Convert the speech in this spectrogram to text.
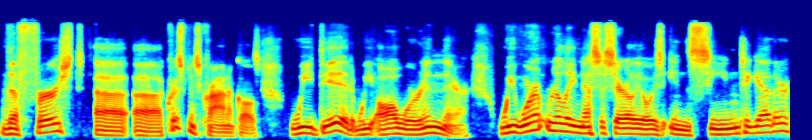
the first uh, uh, Christmas Chronicles, we did, we all were in there. We weren't really necessarily always in scene together,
